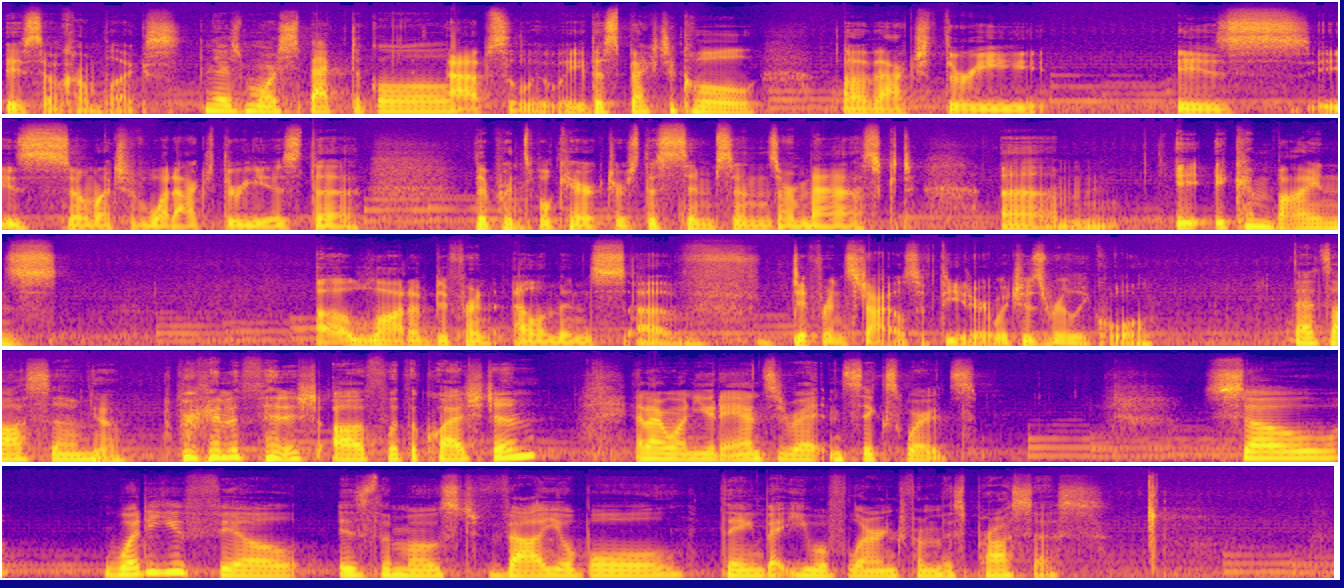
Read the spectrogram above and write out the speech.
is so complex. and there's more spectacle? Absolutely, the spectacle of Act Three is is so much of what Act Three is. The the principal characters, the Simpsons, are masked. Um, it, it combines a lot of different elements of different styles of theater, which is really cool. That's awesome. Yeah. We're going to finish off with a question. and I want you to answer it in six words. So, what do you feel is the most valuable thing that you have learned from this process?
